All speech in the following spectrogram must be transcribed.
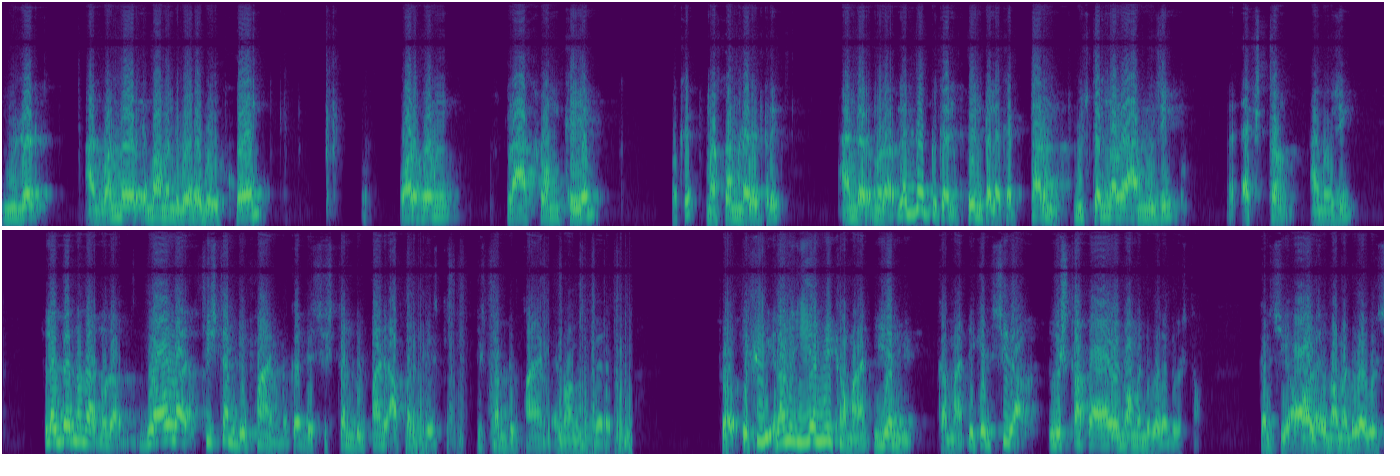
user and one more environment variable home or home slash home km okay? My home directory. And uh, like that we can print like a term which terminal i'm using x i'm using. So like that no, no, no, they all are system defined okay? The system defined uppercase system defined environment variable so if you run env command env command you can see the list of all environment variables now. You can see all environment variables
